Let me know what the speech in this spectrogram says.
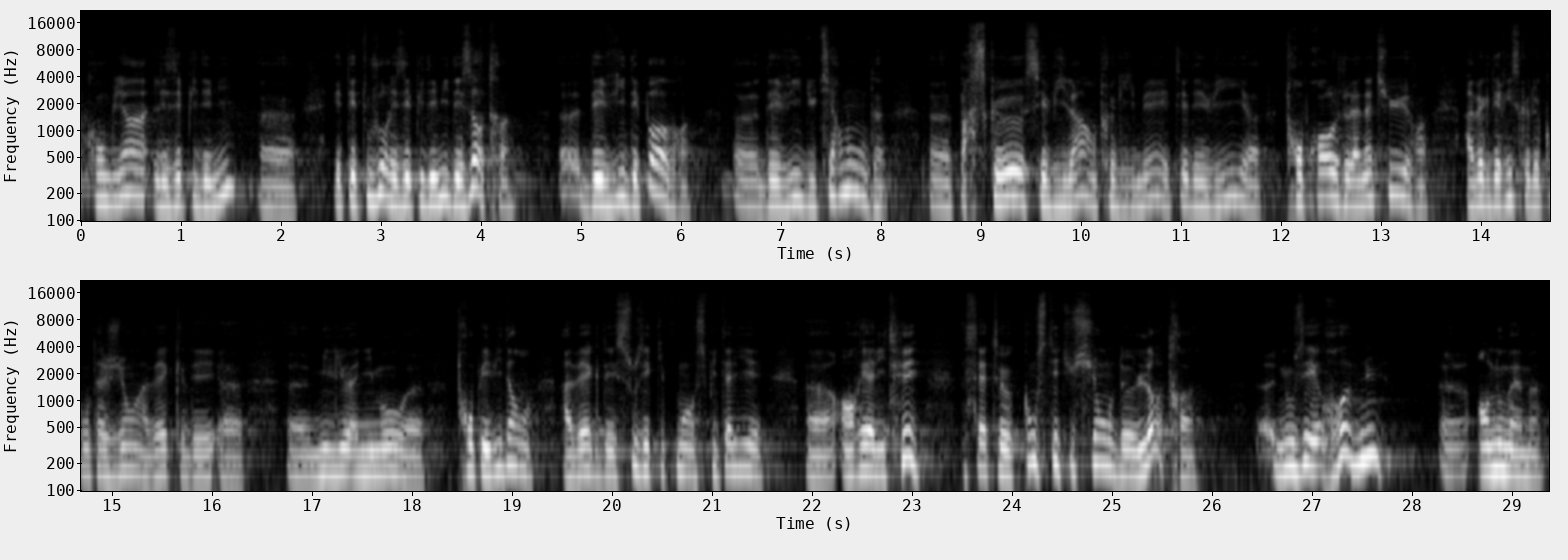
combien les épidémies euh, étaient toujours les épidémies des autres, euh, des vies des pauvres, euh, des vies du tiers-monde, parce que ces vies-là, entre guillemets, étaient des vies trop proches de la nature, avec des risques de contagion, avec des milieux animaux trop évidents, avec des sous-équipements hospitaliers. en réalité, cette constitution de l'autre nous est revenue en nous-mêmes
